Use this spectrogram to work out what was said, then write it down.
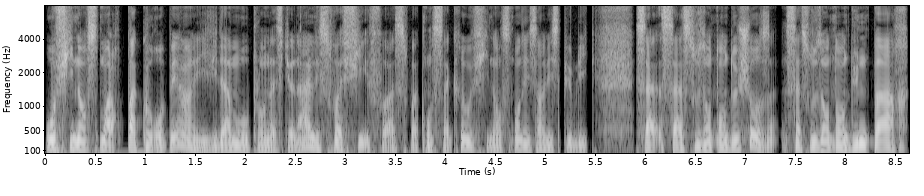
au financement, alors pas qu'européens, évidemment au plan national, soient, soit consacrés au financement des services publics. Ça, sous-entend deux choses. Ça sous-entend d'une part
